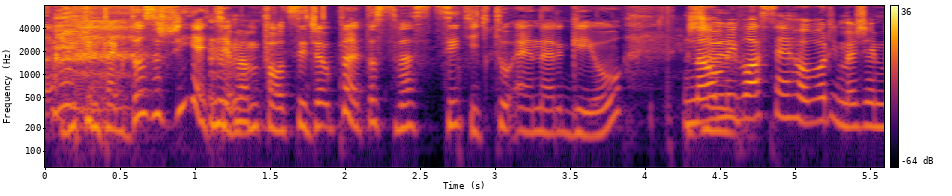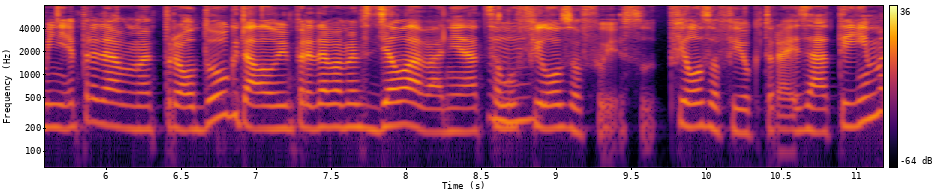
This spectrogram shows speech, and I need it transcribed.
Tým tak dosť žijete, mám pocit, že úplne to z vás cítiť, tú energiu. No že... my vlastne hovoríme, že my nepredávame produkt, ale my predávame vzdelávanie a celú mm. Filozofiu, ktorá je za tým.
